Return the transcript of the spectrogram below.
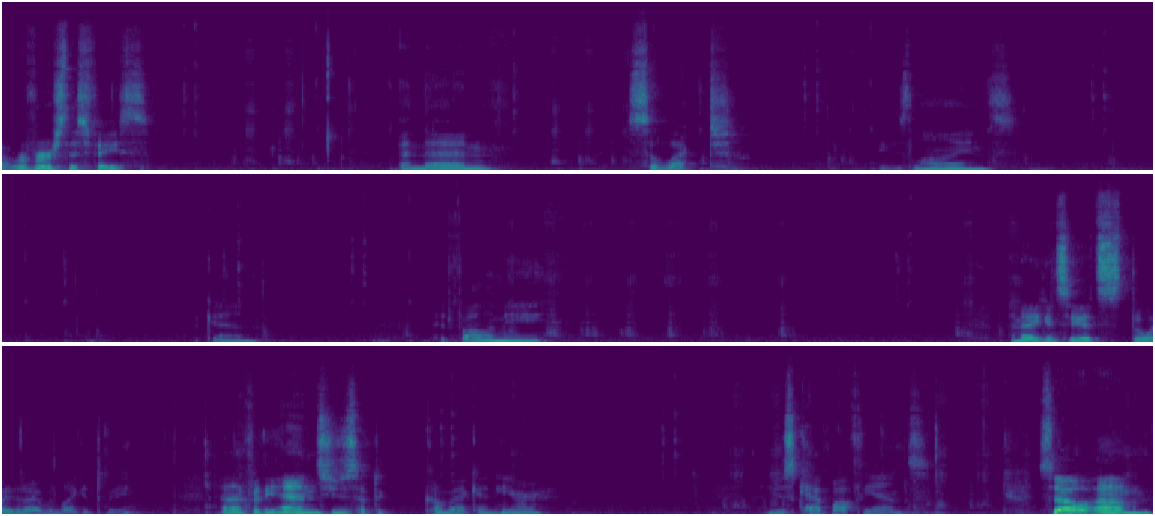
uh, reverse this face, and then select these lines again hit follow me. And now you can see it's the way that I would like it to be. And then for the ends, you just have to come back in here and just cap off the ends. So, um,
